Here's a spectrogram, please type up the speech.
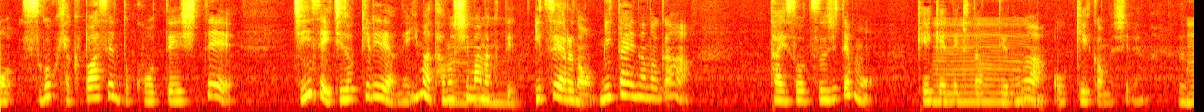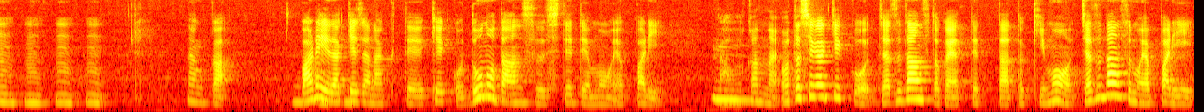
をすごく100%肯定して人生一度っきりだよね。今楽しまなくてうんいつやるの？みたいなのが体操を通じても経験できたっていうのが大きいかもしれない。うんうんうんうん。なんかバレエだけじゃなくて結構どのダンスしててもやっぱりあうん。分かんない。私が結構ジャズダンスとかやってた時もジャズダンスもやっぱり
